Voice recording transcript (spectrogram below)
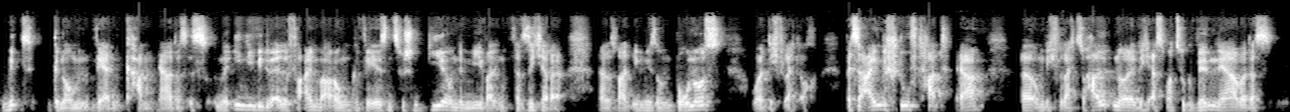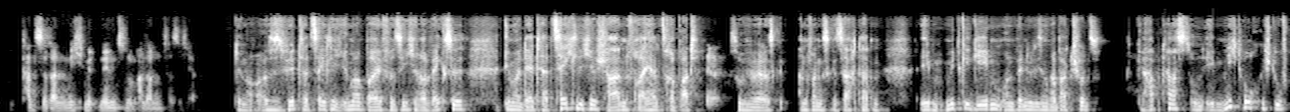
mitgenommen werden kann. Ja, das ist eine individuelle Vereinbarung gewesen zwischen dir und dem jeweiligen Versicherer. Ja, das war halt irgendwie so ein Bonus, wo er dich vielleicht auch besser eingestuft hat, ja, äh, um dich vielleicht zu halten oder dich erstmal zu gewinnen. Ja, aber das kannst du dann nicht mitnehmen zu einem anderen Versicherer. Genau, also es wird tatsächlich immer bei Versichererwechsel immer der tatsächliche Schadenfreiheitsrabatt, ja. so wie wir das anfangs gesagt hatten, eben mitgegeben. Und wenn du diesen Rabattschutz gehabt hast und eben nicht hochgestuft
